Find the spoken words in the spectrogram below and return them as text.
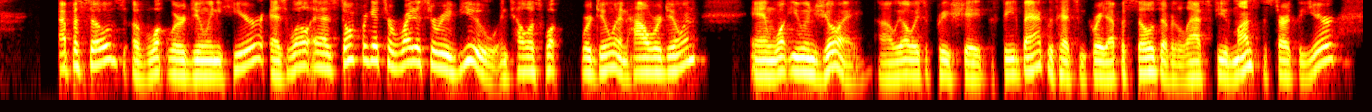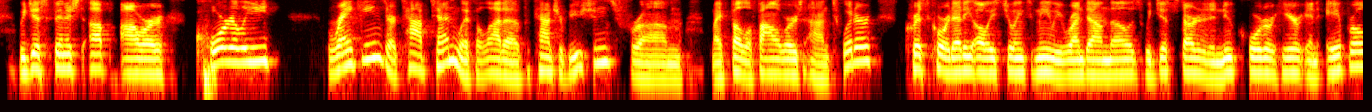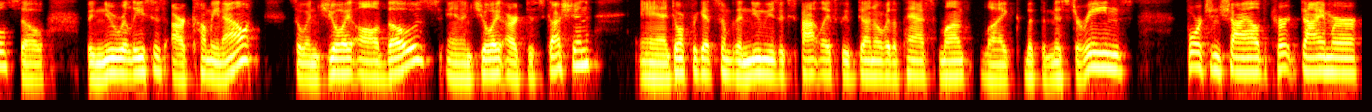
episodes of what we're doing here, as well as don't forget to write us a review and tell us what we're doing and how we're doing and what you enjoy. Uh, we always appreciate the feedback. We've had some great episodes over the last few months to start the year. We just finished up our quarterly rankings, our top 10 with a lot of contributions from my fellow followers on Twitter. Chris Cordetti always joins me. We run down those. We just started a new quarter here in April. So the new releases are coming out. So enjoy all those and enjoy our discussion. And don't forget some of the new music spotlights we've done over the past month, like with the Mysterines, Fortune Child, Kurt Deimer,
